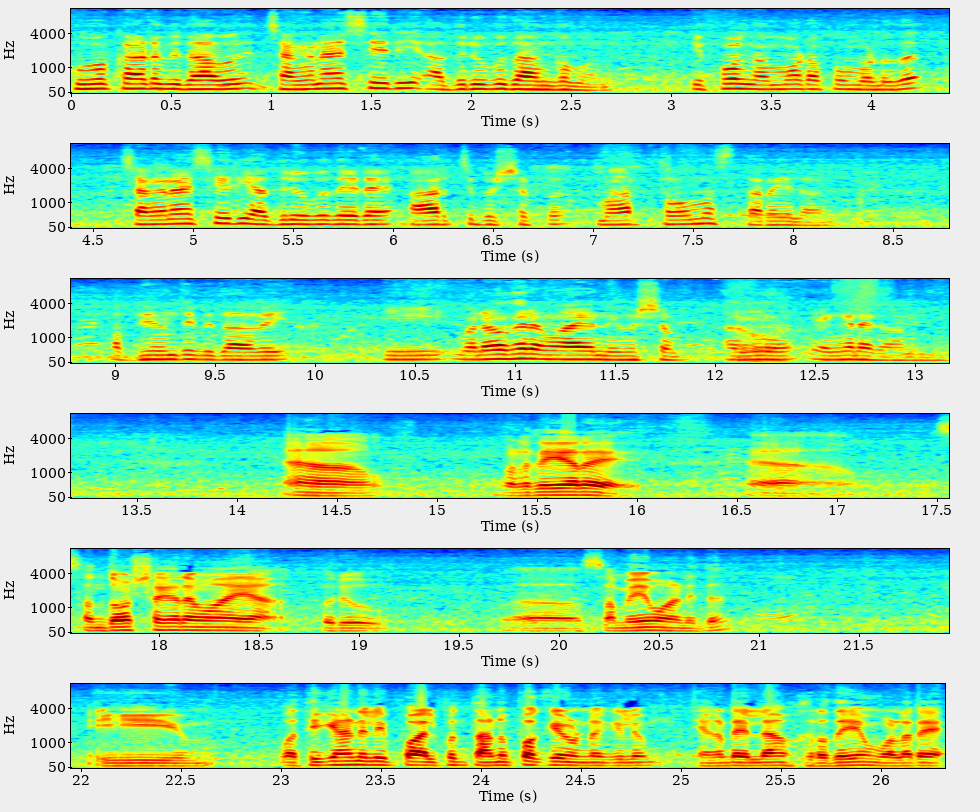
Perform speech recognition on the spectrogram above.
കുവക്കാട് പിതാവ് ചങ്ങനാശ്ശേരി അതിരൂപതാംഗമാണ്. ഇപ്പോൾ നമ്മോടൊപ്പം ഉള്ളത് ചങ്ങനാശ്ശേരി അതിരൂപതയുടെ ആർച്ച് ബിഷപ്പ് മാർ തോമസ് തറയിലാണ്. അഭിവന്ധ്യ പിതാവെ ഈ മനോഹരമായ നിമിഷം അങ്ങ് എങ്ങനെ കാണുന്നു? വളരെയേറെ സന്തോഷകരമായ ഒരു സമയമാണിത്. ഈ വത്തിക്കാനിൽ ഇപ്പോൾ അല്പം തണുപ്പൊക്കെ ഉണ്ടെങ്കിലും ഞങ്ങളുടെ എല്ലാം ഹൃദയം വളരെ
